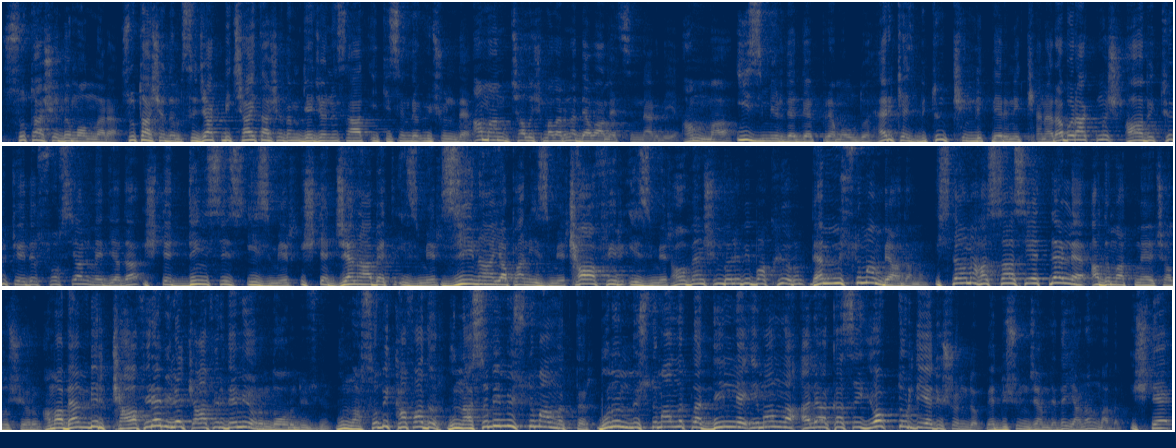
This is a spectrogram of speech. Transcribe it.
su taşıdım onlara. Su taşıdım, sıcak bir çay taşıdım gecenin saat ikisinde, üçünde. Aman çalışmalarına devam etsinler diye. Ama İzmir'de deprem oldu. Herkes bütün kimliklerini kenara bırakmış. Abi Türkiye'de sosyal medyada işte dinsiz İzmir, işte cenabet İzmir, zina yapan İzmir, kafir İzmir. Ya ben şimdi böyle bir bakıyorum. Ben Müslüman bir adamım. İslami hassasiyetlerle adım atmaya çalışıyorum. Ama ben bir kafire bile kafir demiyorum doğru düzgün. Bu nasıl bir kafadır? Bu nasıl bir Müslümanlıktır? Bunun Müslümanlıkla, dinle, imanla alakası yoktur diye düşündüm. Ve düşüncemde de yanılmadım. İşte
